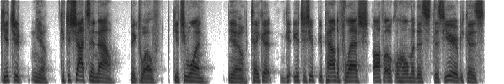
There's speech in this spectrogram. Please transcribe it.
get your, you know, get your shots in now, Big 12. Get you one. You know, take it, get, get your, your pound of flesh off of Oklahoma this this year because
